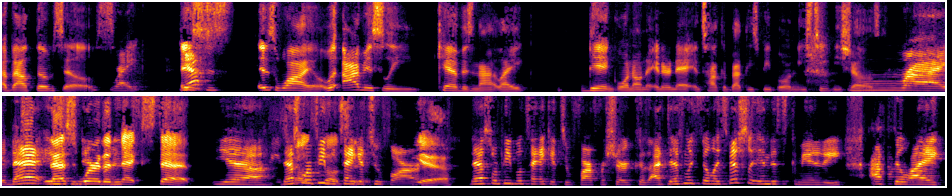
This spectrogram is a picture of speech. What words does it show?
about themselves. Right. It's yeah. just it's wild. Well, obviously, Kev is not like then going on the internet and talk about these people on these TV shows. Right. That is that's where the next step. Yeah. That's where people take to. it too far. Yeah. That's where people take it too far for sure. Cause I definitely feel like, especially in this community, I feel like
